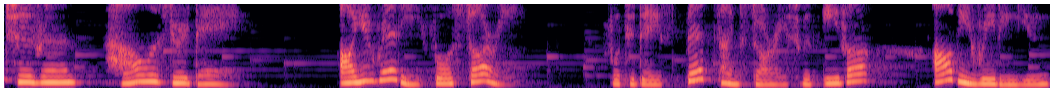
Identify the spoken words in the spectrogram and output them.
children, how was your day? Are you ready for a story? For today's bedtime stories with Eva, I'll be reading you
